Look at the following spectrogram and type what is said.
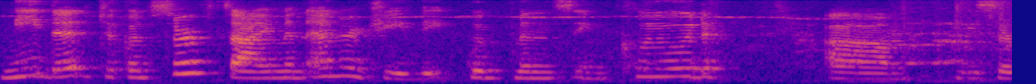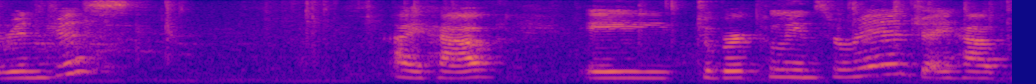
needed to conserve time and energy. The equipments include um, the syringes. I have a tuberculin syringe, I have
